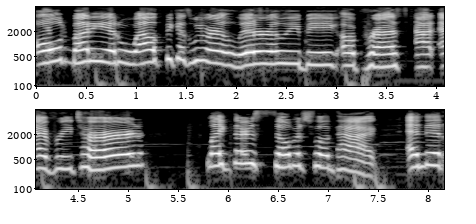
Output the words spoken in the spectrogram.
old money and wealth because we were literally being oppressed at every turn. Like there's so much to unpack. And then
